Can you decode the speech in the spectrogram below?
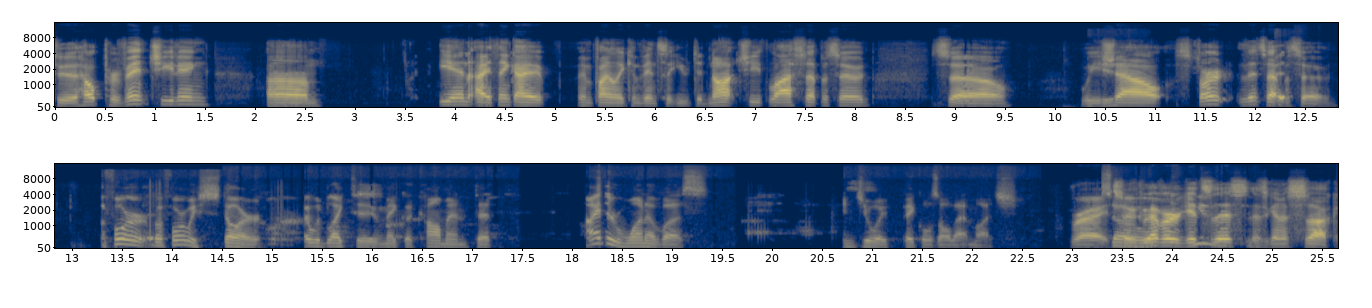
to help prevent cheating. Um, Ian, I think I am finally convinced that you did not cheat last episode. So, we you. shall start this episode. Before before we start, I would like to make a comment that either one of us enjoy pickles all that much. Right. So, So, whoever gets you- this is going to suck.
